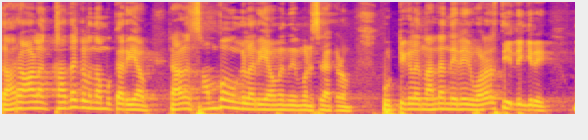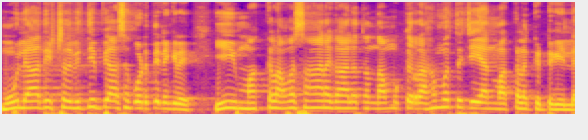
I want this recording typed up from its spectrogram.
ധാരാളം കഥകൾ നമുക്കറിയാം. ധാരാളം സംഭവങ്ങൾ അറിയാമെന്ന് മനസ്സിലാക്കണം. കുട്ടികളെ നല്ല നിലയിൽ വളർത്തിയില്ലെങ്കിൽ മൂലാധിഷ്ഠിത വിദ്യാഭ്യാസം കൊടുത്തില്ലെങ്കിൽ ഈ മക്കൾ അവസാന കാലത്ത് നമുക്ക് റഹ്മത്ത് ചെയ്യാൻ മക്കളെ കിട്ടുകയില്ല.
